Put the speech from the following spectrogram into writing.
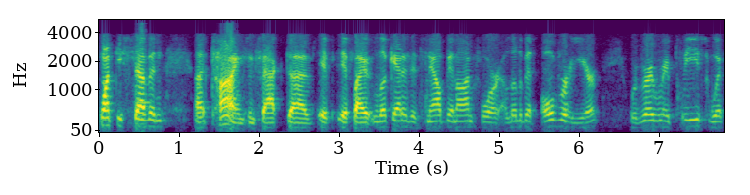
27 uh, times. In fact, uh, if, if I look at it, it's now been on for a little bit over a year. We're very, very pleased with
